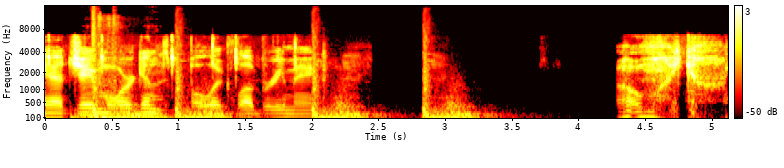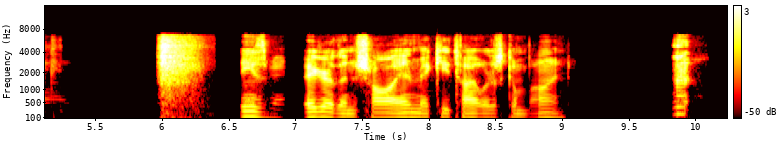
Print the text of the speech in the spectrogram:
Yeah, Jay Morgan's Bullet Club remake. Oh my god. He's bigger than Shaw and Mickey Tyler's combined.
